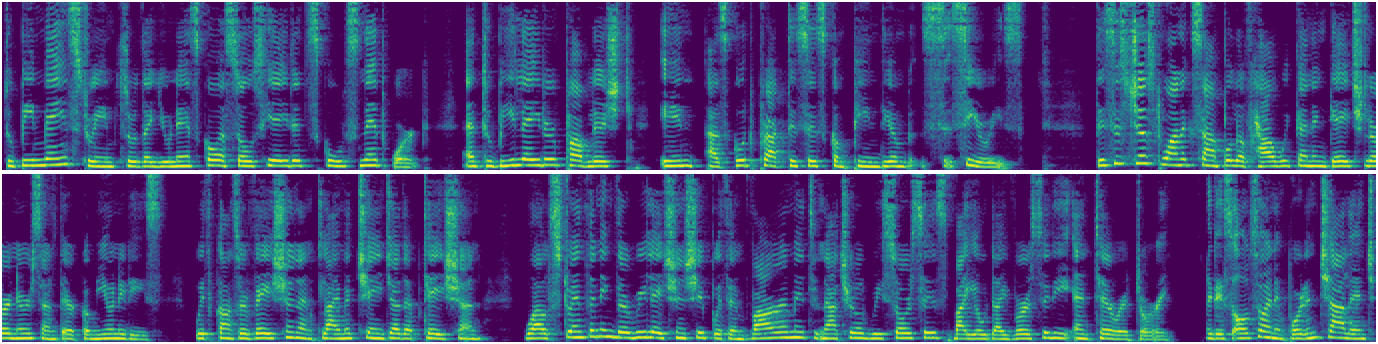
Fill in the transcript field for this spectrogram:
to be mainstreamed through the UNESCO Associated Schools Network and to be later published in as good practices compendium series. This is just one example of how we can engage learners and their communities with conservation and climate change adaptation while strengthening their relationship with environment, natural resources, biodiversity, and territory. It is also an important challenge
